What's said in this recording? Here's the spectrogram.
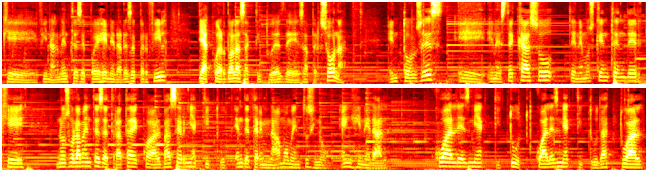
que finalmente se puede generar ese perfil de acuerdo a las actitudes de esa persona. Entonces, eh, en este caso, tenemos que entender que no solamente se trata de cuál va a ser mi actitud en determinado momento, sino en general cuál es mi actitud, cuál es mi actitud actual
